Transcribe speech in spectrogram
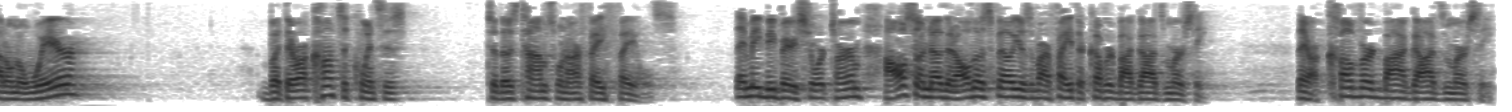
I don't know where, but there are consequences to those times when our faith fails. They may be very short term. I also know that all those failures of our faith are covered by God's mercy. They are covered by God's mercy.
